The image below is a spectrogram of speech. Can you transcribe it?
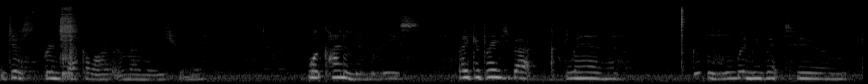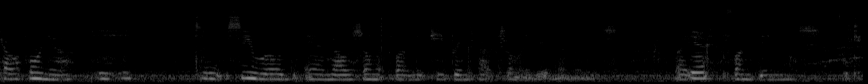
it just brings back a lot of memories for me. What kind of memories? Like it brings back when Mm-hmm. when we went to California hmm to SeaWorld, and that was so much fun. It just brings back so many great memories, like Yeah. fun things, Okay.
